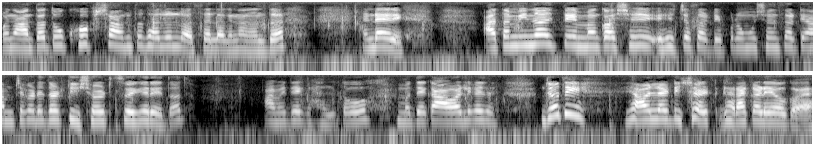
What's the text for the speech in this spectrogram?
पण आता तो खूप शांत झालेलो असं लग्नानंतर. डायरेक्ट आता मी ना ते मग असे ह्याच्यासाठी प्रमोशनसाठी आमच्याकडे तर टी शर्ट्स वगैरे येतात. आम्ही ते घालतो. मग ते काय आवडले का ज्योती ह्यावला टी शर्ट घराकडे येऊ काय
